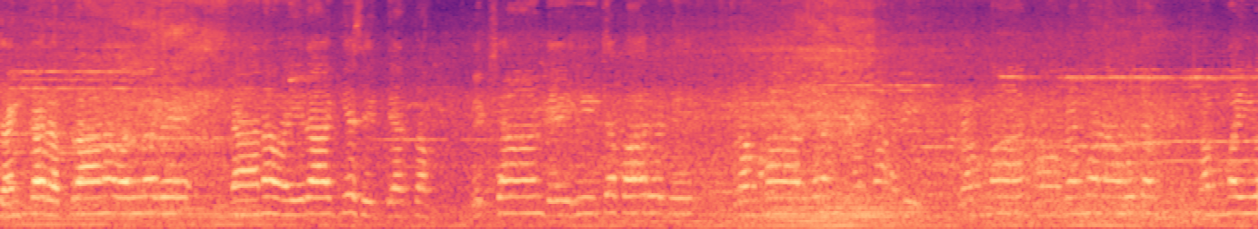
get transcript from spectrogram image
ಶಂಕರ ಪ್ರಾಣವಲ್ಲದೆ ಜ್ಞಾನ ವೈರಾಗ್ಯ ಸಿದ್ಧಾರ್ಥ ಭಿಕ್ಷಾಂ ದೇಹಿ ಚ ಪಾರ್ವತಿ ಬ್ರಹ್ಮಾರ್ಪಣಂ ಬ್ರಹ್ಮ ಹರಿ ಬ್ರಹ್ಮ ಬ್ರಹ್ಮಣಾಹುತಂ ಬ್ರಹ್ಮೈವ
